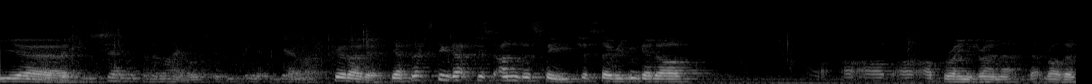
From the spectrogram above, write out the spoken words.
Yeah. 57 for the males, if you sing it together. Good idea. Yes, let's do that just under speed, just so we can get our our, our, our brains around that, that rather.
